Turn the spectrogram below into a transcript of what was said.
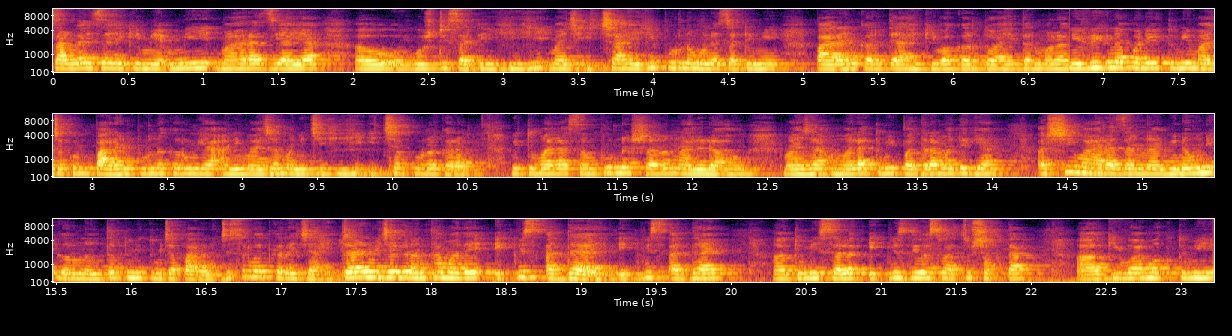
सांगायचं आहे की मी मी महाराज या या गोष्टीसाठी ही ही माझी इच्छा आहे ही पूर्ण होण्यासाठी मी पारायण करते आहे किंवा करतो आहे. तर मला पूर्णपणे तुम्ही माझ्याकडून पारायण पूर्ण करून घ्या आणि माझ्या मनाची ही ही इच्छा पूर्ण करा. मी तुम्हाला संपूर्ण शरण आलेलो आहो माझ्या मला तुम्ही पत्रामध्ये घ्या. अशी महाराजांना विनवणी करून नंतर तुम्ही तुमच्या पारायणाची सुरुवात करायची आहे. जैन विजय ग्रंथामध्ये एकवीस अध्याय आहेत एकवीस अध्याय तुम्ही सलग एकवीस दिवस वाचू शकता. किंवा मग तुम्ही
